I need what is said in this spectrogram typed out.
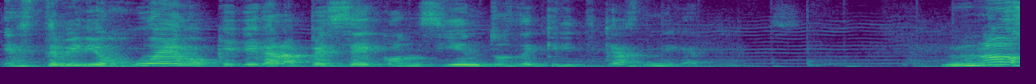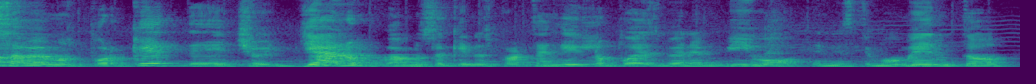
este videojuego que llega a la PC con cientos de críticas negativas. No sabemos por qué, de hecho ya lo jugamos aquí en Spartan Geek, lo puedes ver en vivo en este momento.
